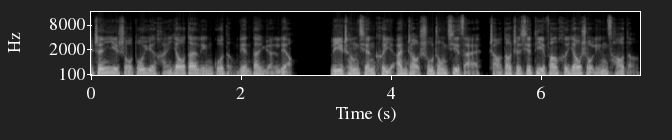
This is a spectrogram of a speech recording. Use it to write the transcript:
珍异兽多蕴含妖丹灵果等炼丹原料，李承前可以按照书中记载找到这些地方和妖兽灵草等。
